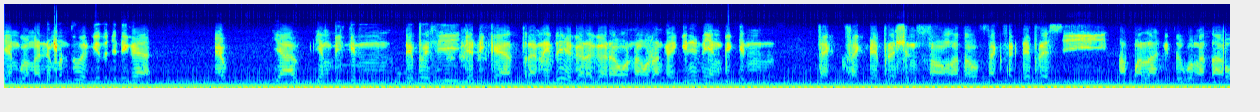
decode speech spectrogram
yang gua nggak demen tuh kayak gitu jadi kayak ya, ya yang bikin depresi jadi kayak tren itu ya gara-gara orang-orang kayak gini nih yang bikin fake fake depression song atau fake fake depresi apalah gitu gua nggak tahu.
